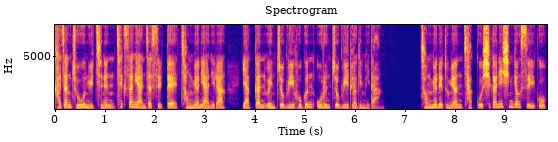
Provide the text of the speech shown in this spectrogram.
가장 좋은 위치는 책상에 앉았을 때 정면이 아니라 약간 왼쪽 위 혹은 오른쪽 위 벽입니다. 정면에 두면 자꾸 시간이 신경 쓰이고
